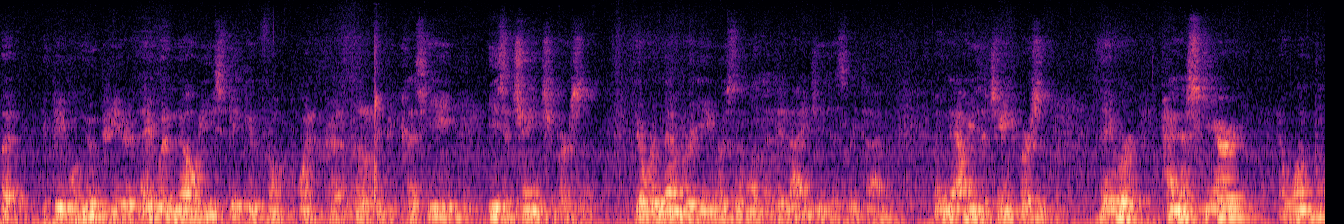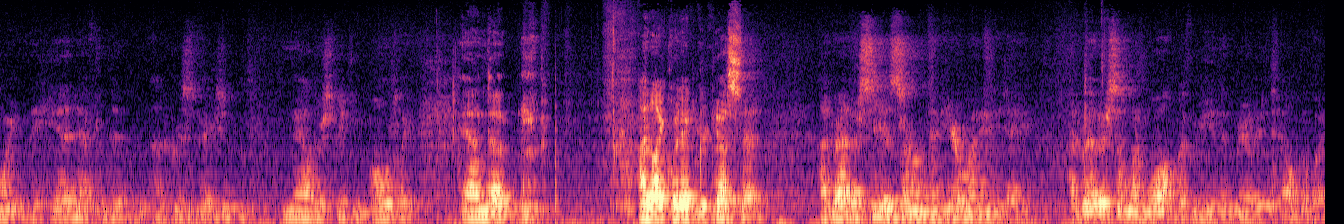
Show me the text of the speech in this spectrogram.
but if people knew Peter, they would know he's speaking from a point of credibility because he, he's a changed person. You'll remember he was the one that denied Jesus three times, but now he's a changed person. They were kind of scared at one point, they hid after the uh, crucifixion. Now they're speaking boldly. And uh, I like what Edgar Guest said. I'd rather see a sermon than hear one any day. I'd rather someone walk with me than merely tell the way.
